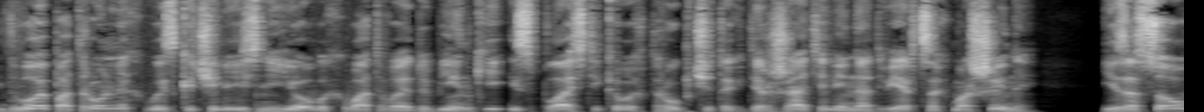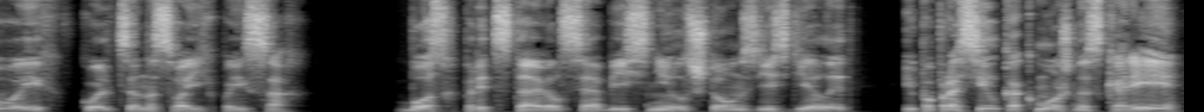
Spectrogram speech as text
Двое патрульных выскочили из нее, выхватывая дубинки из пластиковых трубчатых держателей на дверцах машины и засовывая их в кольца на своих поясах. Босх представился, объяснил, что он здесь делает, и попросил как можно скорее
